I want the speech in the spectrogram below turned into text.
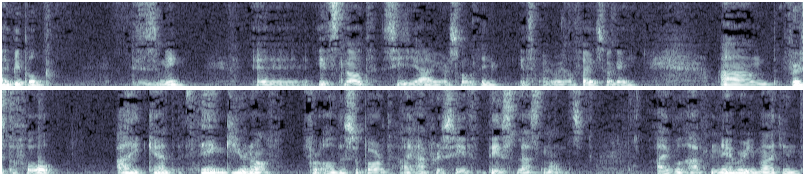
Hi people, this is me. Uh, it's not CGI or something, it's my real face, okay? And first of all, I can't thank you enough for all the support I have received these last months. I would have never imagined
